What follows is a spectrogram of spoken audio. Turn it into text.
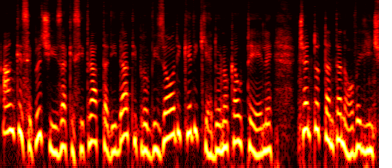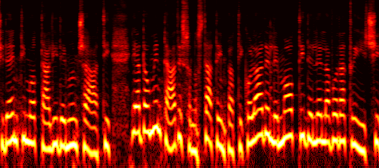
anche se precisa che si tratta di dati provvisori che richiedono cautele. 189 gli incidenti mortali denunciati e ad aumentare sono state in particolare le morti delle lavoratrici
